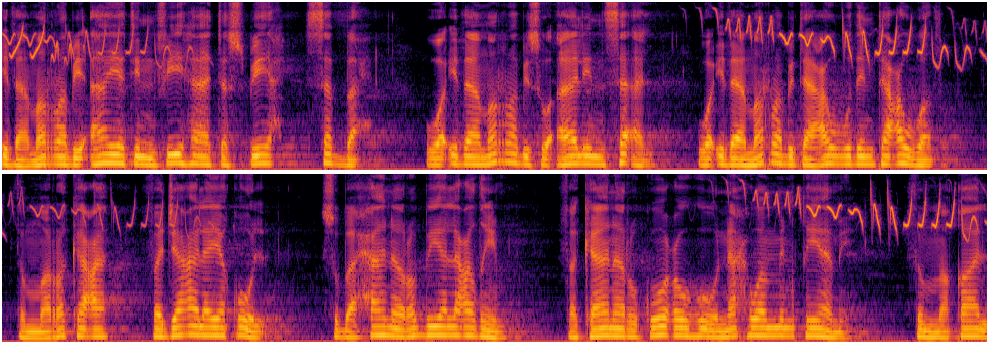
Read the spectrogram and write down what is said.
إذا مر بآية فيها تسبيح سبح وإذا مر بسؤال سأل وإذا مر بتعوذ تعوذ. ثم ركع فجعل يقول سبحان ربي العظيم فكان ركوعه نحوا من قيامه ثم قال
